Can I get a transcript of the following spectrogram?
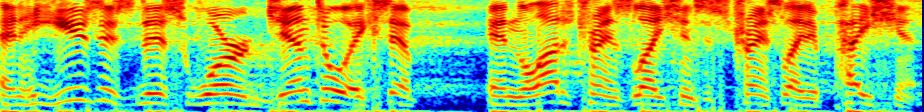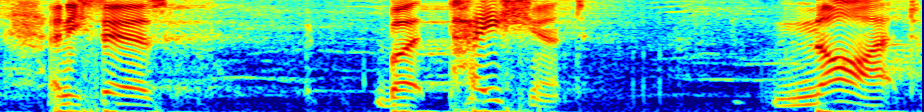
and he uses this word gentle, except in a lot of translations it's translated patient. And he says, but patient, not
